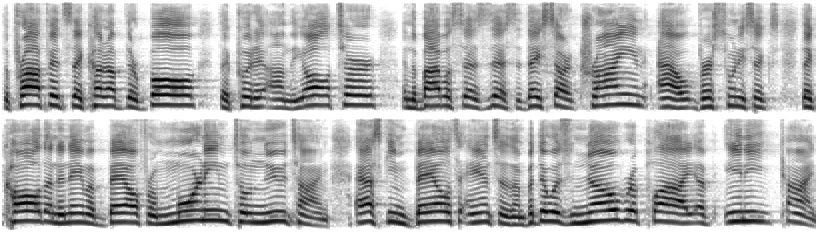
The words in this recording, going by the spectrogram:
the prophets, they cut up their bull, they put it on the altar, and the Bible says this that they start crying out. Verse 26 they called on the name of Baal from morning till noontime, asking Baal to answer them, but there was no reply of any kind.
